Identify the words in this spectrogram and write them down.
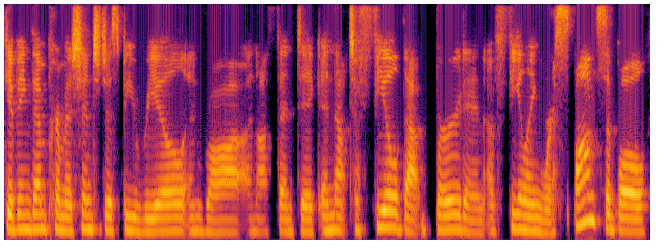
giving them permission to just be real and raw and authentic and not to feel that burden of feeling responsible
